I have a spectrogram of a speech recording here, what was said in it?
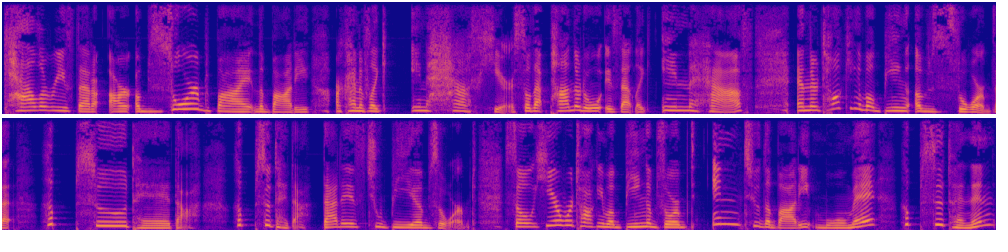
calories that are absorbed by the body are kind of like in half here. So that 반으로 is that like in half. And they're talking about being absorbed, that 흡수되다. 흡수되다. That is to be absorbed. So here we're talking about being absorbed into the body, 몸에 흡수되는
